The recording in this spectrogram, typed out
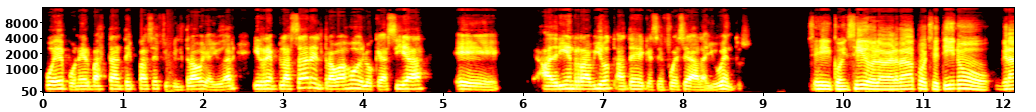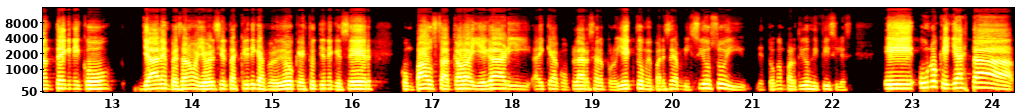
puede poner bastantes pases filtrados y ayudar y reemplazar el trabajo de lo que hacía eh, Adrien Rabiot antes de que se fuese a la Juventus. Sí, coincido, la verdad, Pochettino, gran técnico, ya le empezaron a llover ciertas críticas, pero digo que esto tiene que ser con pausa, acaba de llegar y hay que acoplarse al proyecto, me parece ambicioso y le tocan partidos difíciles. Eh, uno que ya está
